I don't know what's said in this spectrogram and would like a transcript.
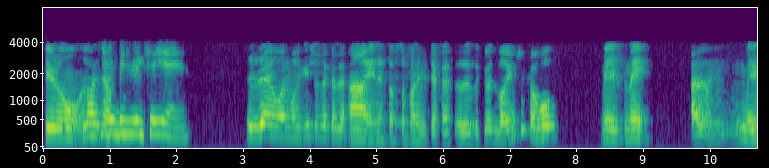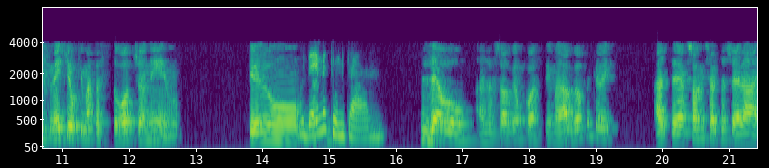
כאילו, לא יודע. כאילו בשביל שיהיה. זהו, אני מרגיש שזה כזה, אה, הנה, סוף סוף אני מתייחס לזה, זה כאילו דברים שקרו מלפני, מלפני כאילו כמעט עשרות שנים. כאילו... הוא די מטומטם. זהו, אז עכשיו גם כועסים עליו, באופן כללי, אז uh, עכשיו נשאלת השאלה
